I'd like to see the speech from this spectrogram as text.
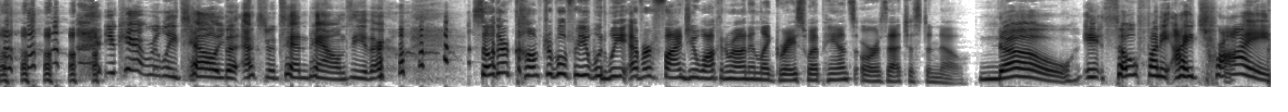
you can't really tell the extra 10 pounds either. So they're comfortable for you. Would we ever find you walking around in like gray sweatpants, or is that just a no? No, it's so funny. I tried.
